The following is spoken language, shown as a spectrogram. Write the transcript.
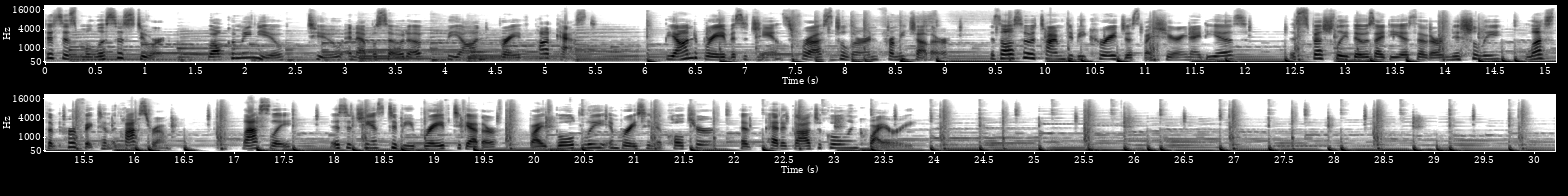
This is Melissa Stewart, welcoming you to an episode of Beyond Brave podcast. Beyond Brave is a chance for us to learn from each other. It's also a time to be courageous by sharing ideas, especially those ideas that are initially less than perfect in the classroom. Lastly, it's a chance to be brave together by boldly embracing a culture of pedagogical inquiry.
